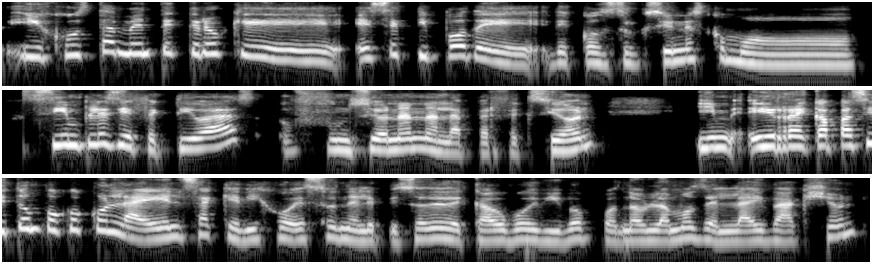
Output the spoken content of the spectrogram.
Y justamente creo que ese tipo de, de, construcciones como simples y efectivas funcionan a la perfección y, recapacito un poco con la Elsa que dijo eso en el episodio de Cowboy Vivo cuando hablamos de live action,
